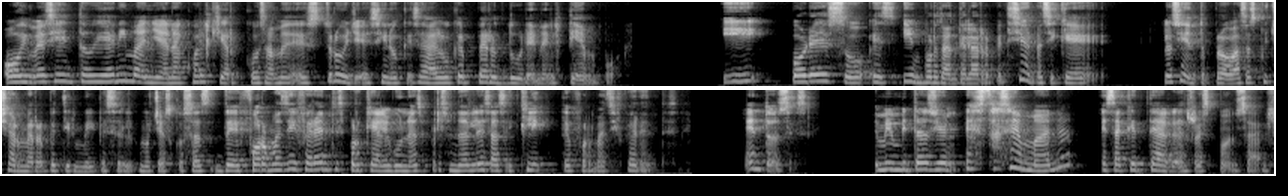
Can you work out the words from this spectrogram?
hoy me siento bien y mañana cualquier cosa me destruye, sino que sea algo que perdure en el tiempo. Y por eso es importante la repetición. Así que lo siento, pero vas a escucharme repetir mil veces muchas cosas de formas diferentes porque a algunas personas les hace clic de formas diferentes. Entonces, mi invitación esta semana es a que te hagas responsable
